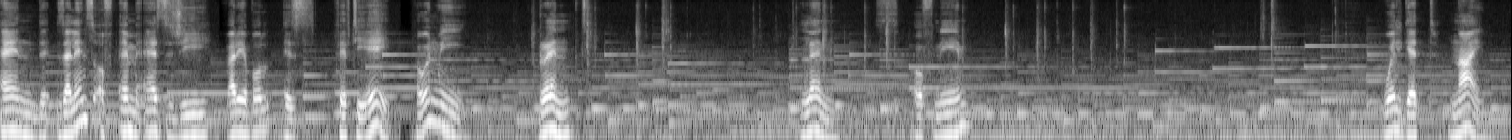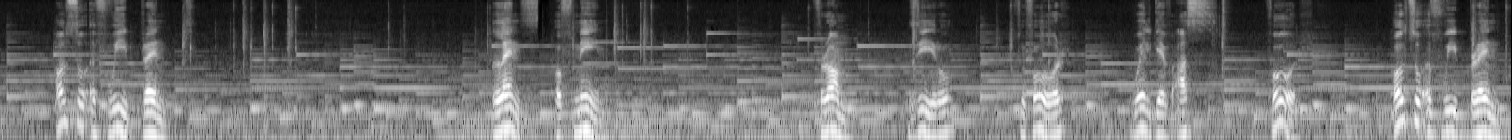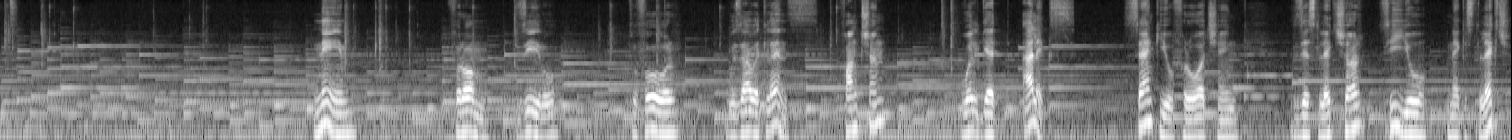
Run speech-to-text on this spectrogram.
And the length of msg variable is 58 when we print length of name we'll get 9 also if we print length of name from 0 to 4 will give us 4 also if we print name from 0 to 4 without length function will get Alex. Thank you for watching this lecture. See you next lecture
